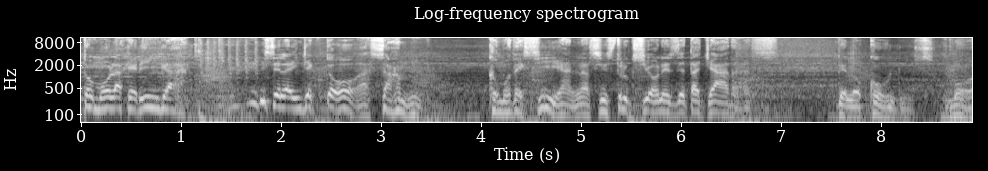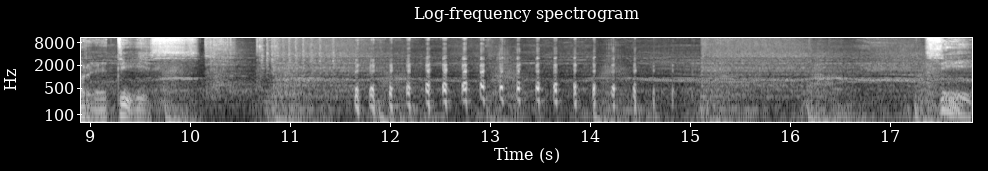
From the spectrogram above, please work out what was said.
Tomó la jeringa y se la inyectó a Sam, como decían las instrucciones detalladas del Oculus Mortis. Sí,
